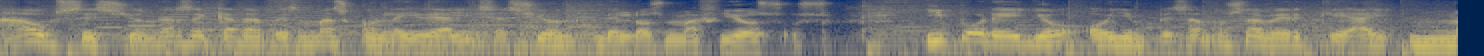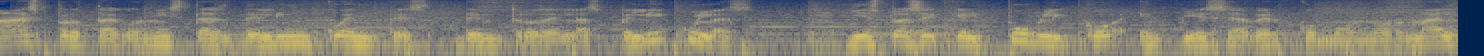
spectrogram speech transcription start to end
a obsesionarse cada vez más con la idealización de los mafiosos. Y por ello hoy empezamos a ver que hay más protagonistas delincuentes dentro de las películas. Y esto hace que el público empiece a ver como normal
